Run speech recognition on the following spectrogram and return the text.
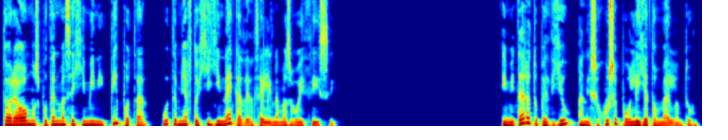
Τώρα όμως που δεν μας έχει μείνει τίποτα, ούτε μια φτωχή γυναίκα δεν θέλει να μας βοηθήσει. Η μητέρα του παιδιού ανησυχούσε πολύ για το μέλλον του.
